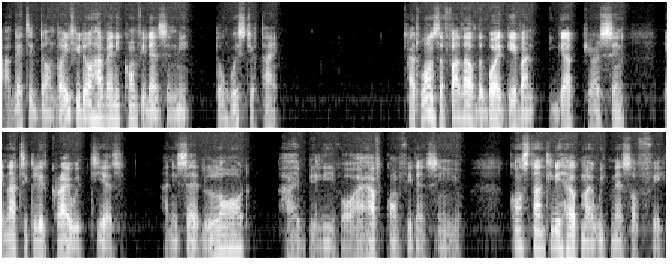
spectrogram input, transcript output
I'll get it done. But if you don't have any confidence in me, don't waste your time. At once the father of the boy gave an eager, piercing, inarticulate cry with tears. And he said, Lord, I believe or I have confidence in you. Constantly help my weakness of faith.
